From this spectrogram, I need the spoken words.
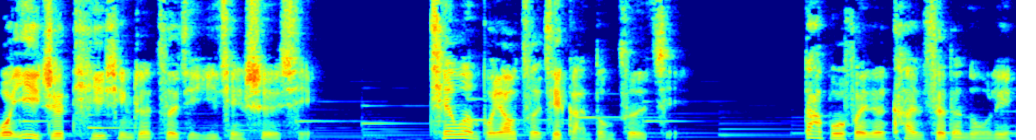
我一直提醒着自己一件事情：千万不要自己感动自己。大部分人看似的努力，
